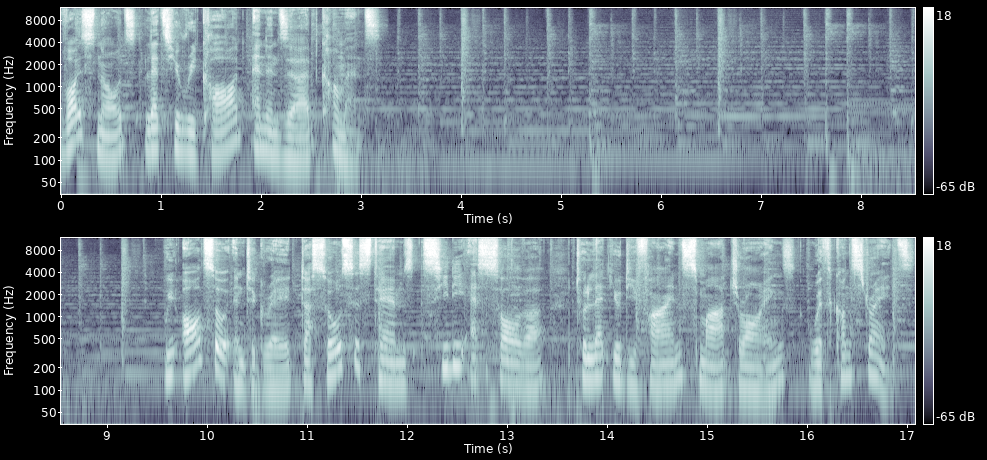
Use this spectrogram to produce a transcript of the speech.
Voice Notes lets you record and insert comments. We also integrate Dassault Systèmes CDS Solver to let you define smart drawings with constraints.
